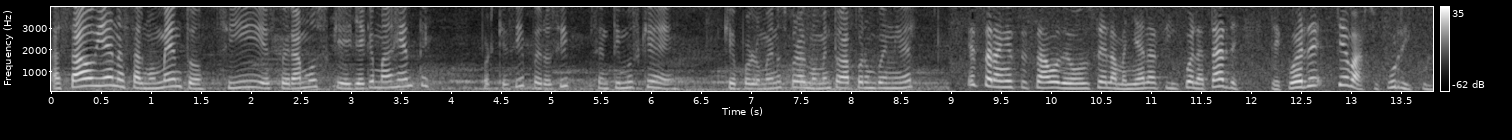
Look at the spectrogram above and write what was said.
Ha estado bien hasta el momento, sí, esperamos que llegue más gente, porque sí, pero sí, sentimos que, que por lo menos por el momento va por un buen nivel. Estarán este sábado de 11 de la mañana a 5 de la tarde. Recuerde llevar su currículo.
